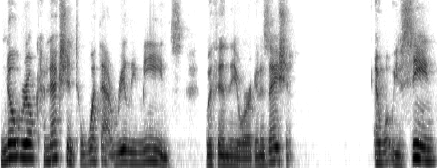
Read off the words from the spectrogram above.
no real connection to what that really means within the organization. And what we've seen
